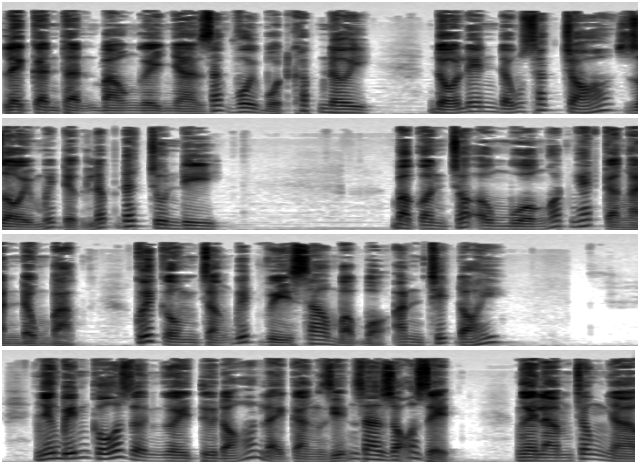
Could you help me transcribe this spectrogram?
lại cẩn thận bảo người nhà rắc vôi bột khắp nơi, đổ lên đống xác chó rồi mới được lấp đất chôn đi. Bà con chó ông mua ngót nghét cả ngàn đồng bạc, cuối cùng chẳng biết vì sao mà bỏ ăn chết đói. Những biến cố giận người từ đó lại càng diễn ra rõ rệt. Người làm trong nhà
